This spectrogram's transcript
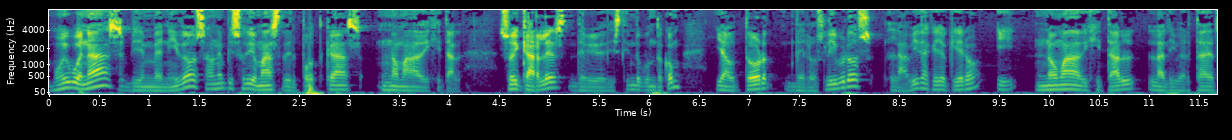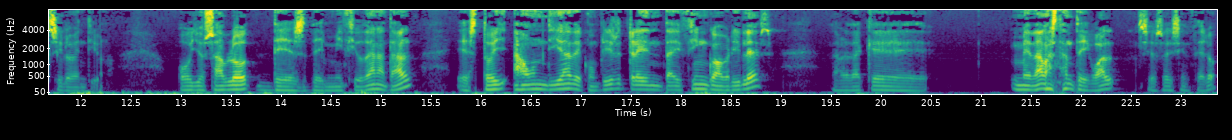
Muy buenas, bienvenidos a un episodio más del podcast Nómada Digital. Soy Carles de vivedistinto.com y autor de los libros La vida que yo quiero y Nómada Digital, la libertad del siglo XXI. Hoy os hablo desde mi ciudad natal. Estoy a un día de cumplir 35 abriles. La verdad que me da bastante igual, si os soy sincero.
